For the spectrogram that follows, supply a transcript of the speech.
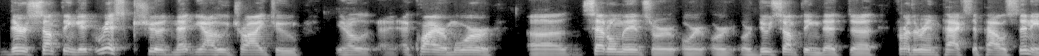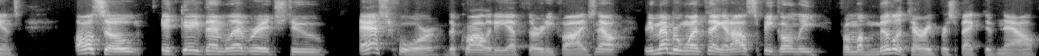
there's something at risk should Netanyahu try to, you know, acquire more uh, settlements or, or, or, or, do something that uh, further impacts the Palestinians. Also, it gave them leverage to ask for the quality F 35s. Now, remember one thing, and I'll speak only from a military perspective now.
